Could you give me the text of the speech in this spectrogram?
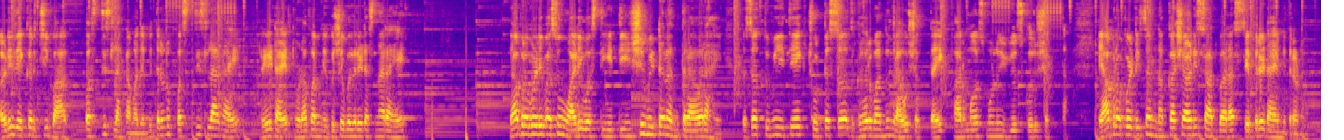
अडीच एकरची बाग पस्तीस लाखामध्ये. मित्रांनो पस्तीस लाख आहे. रेट आहे थोडाफार निगोशिएबल रेट असणार आहे. या प्रॉपर्टीपासून वाडी वस्ती ही तीनशे मीटर अंतरावर आहे. तसंच तुम्ही इथे एक छोटंसं घर बांधून राहू शकता एक फार्म हाऊस म्हणून यूज करू शकता. या प्रॉपर्टीचा नकाशा आणि सातबारा सेपरेट आहे मित्रांनो.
